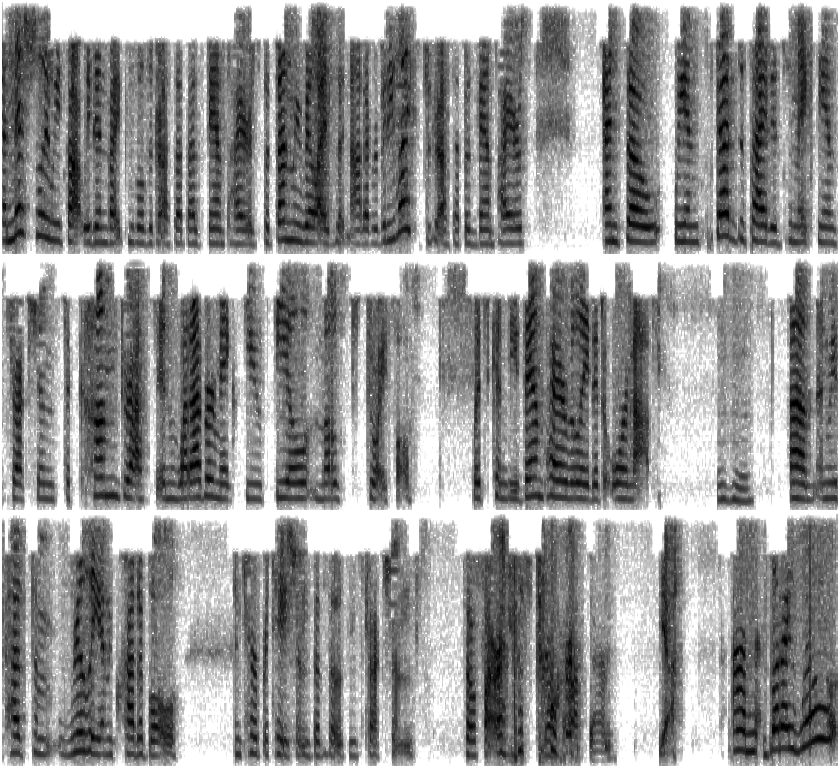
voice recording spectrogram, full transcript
initially we thought we'd invite people to dress up as vampires, but then we realized that not everybody likes to dress up as vampires. And so we instead decided to make the instructions to come dressed in whatever makes you feel most joyful, which can be vampire related or not. hmm Um, and we've had some really incredible interpretations of those instructions so far in the That's tour. awesome. Yeah. Um, but I will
